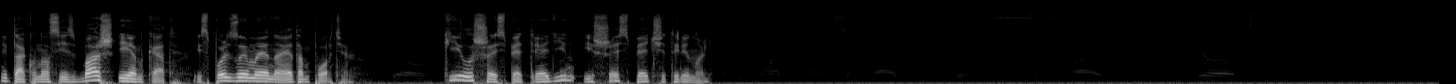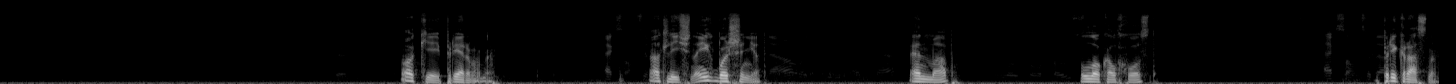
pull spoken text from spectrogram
Итак, у нас есть bash и ncat, используемые на этом порте. Kill 6531 и 6540. Окей, прервано. Отлично, их больше нет. Nmap. Localhost. Прекрасно.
